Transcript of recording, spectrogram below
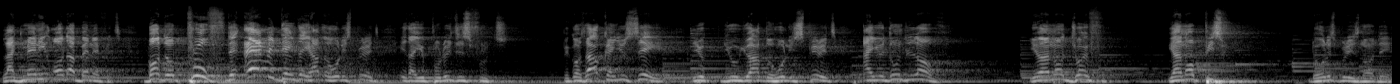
like many other benefits. But the proof, the evidence that you have the Holy Spirit is that you produce this fruit. Because how can you say you, you, you have the Holy Spirit and you don't love? You are not joyful. You are not peaceful. The Holy Spirit is not there.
